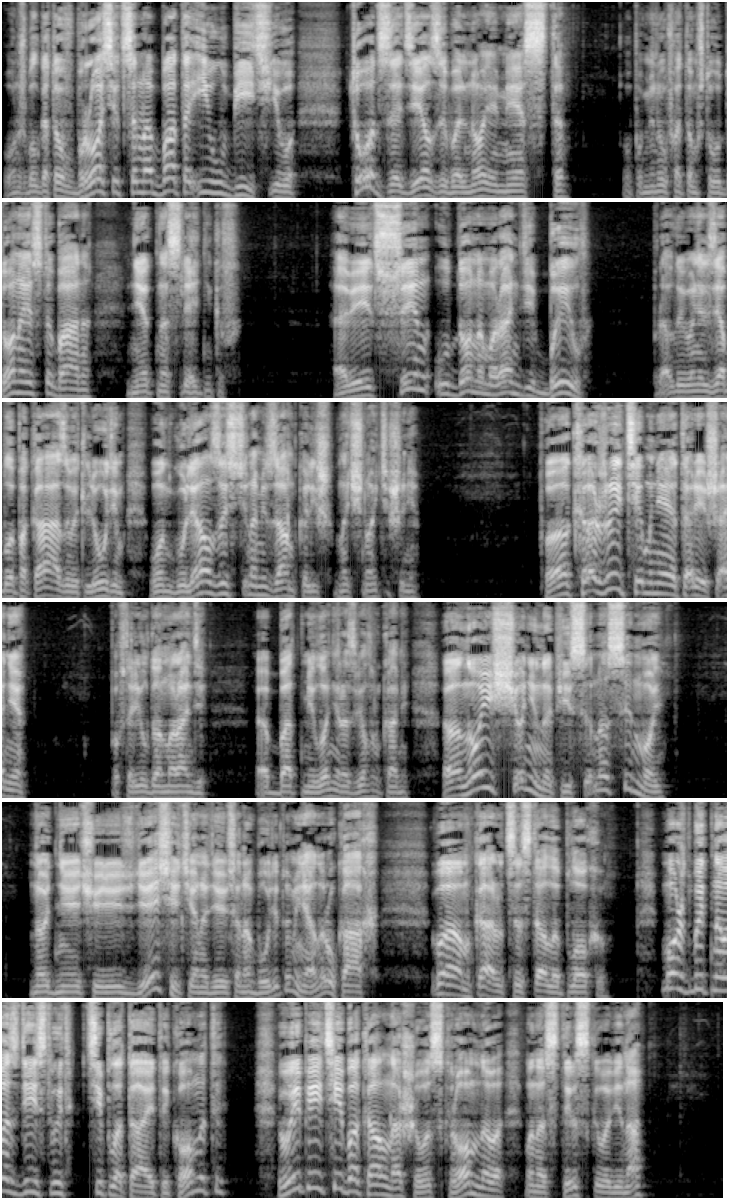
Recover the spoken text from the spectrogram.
Он же был готов броситься на аббата и убить его. Тот задел за больное место, упомянув о том, что у Дона Эстебана нет наследников. А ведь сын у Дона Моранди был. Правда, его нельзя было показывать людям, он гулял за стенами замка лишь в ночной тишине. «Покажите мне это решение!» — повторил Дон Моранди. Аббат Милони развел руками. «Оно еще не написано, сын мой. Но дней через десять, я надеюсь, оно будет у меня на руках. Вам, кажется, стало плохо. Может быть, на вас действует теплота этой комнаты? Выпейте бокал нашего скромного монастырского вина».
